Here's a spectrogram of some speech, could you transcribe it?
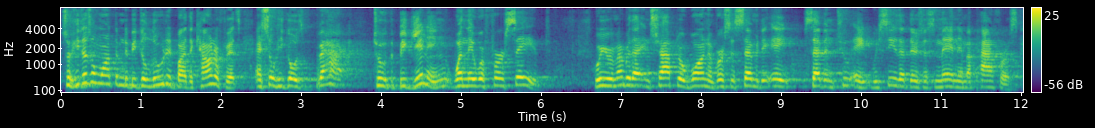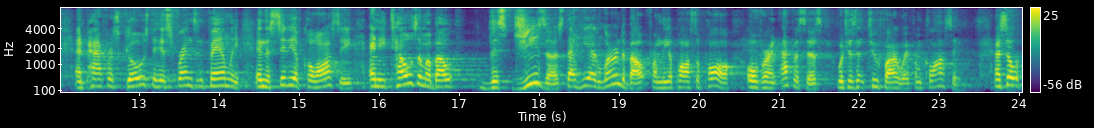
So he doesn't want them to be deluded by the counterfeits, and so he goes back to the beginning when they were first saved. Where you remember that in chapter 1 and verses 7 to 8, 7 to 8, we see that there's this man named Epaphras. And Epaphras goes to his friends and family in the city of Colossae, and he tells them about this Jesus that he had learned about from the Apostle Paul over in Ephesus, which isn't too far away from Colossae. And so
